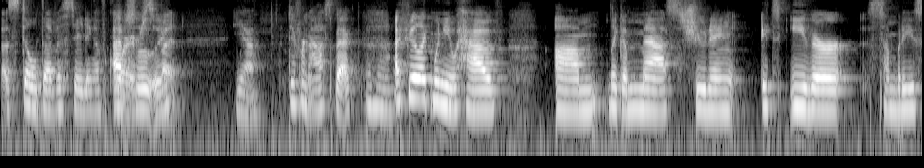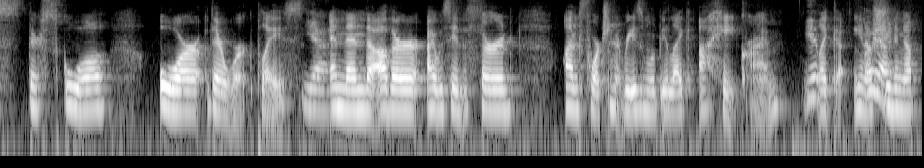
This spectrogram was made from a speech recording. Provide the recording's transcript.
uh, still devastating, of course. Absolutely. But yeah, different aspect. I feel like when you have um, like a mass shooting, it's either somebody's their school or their workplace. Yeah. And then the other, I would say, the third unfortunate reason would be like a hate crime. Yep. Like uh, you know, Oh, yeah. shooting up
